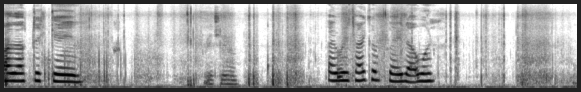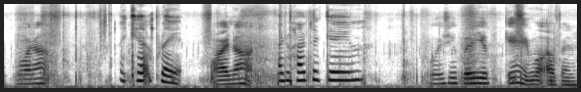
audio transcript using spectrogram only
I love this game. Me too. I wish I could play that one. Why not? I can't play it. Why not? I don't have the game. Why should you play your game more often?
